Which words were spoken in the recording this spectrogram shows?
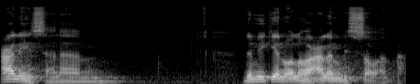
alaihissalam. Demikian wallahu alam bisawab.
